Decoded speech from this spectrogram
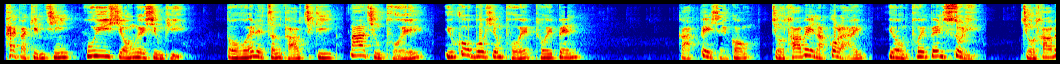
太白金星非常的生气，都和迄个砖头一支哪像皮，又过无像皮的皮鞭，甲百姓讲：石头马若过来，用皮鞭摔你，石头马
